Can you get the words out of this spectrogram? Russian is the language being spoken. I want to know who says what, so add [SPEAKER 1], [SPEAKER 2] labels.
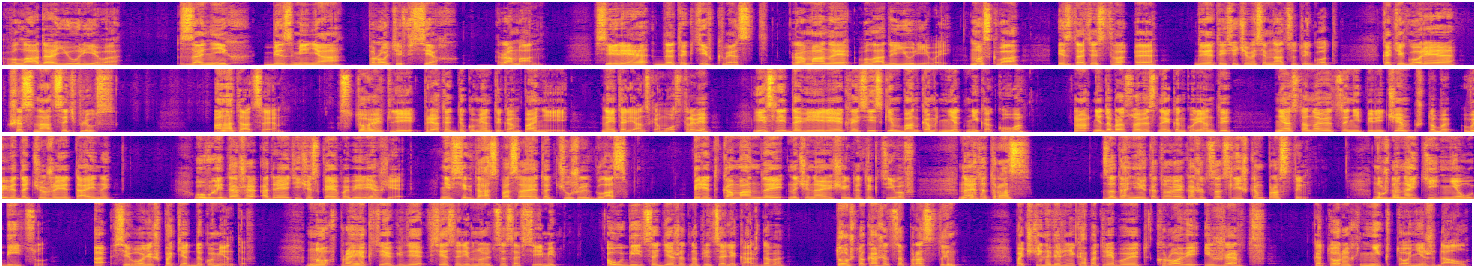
[SPEAKER 1] Влада Юрьева. За них, без меня, против всех. Роман. Серия «Детектив Квест». Романы Влады Юрьевой. Москва. Издательство «Э». 2018 год. Категория 16+. Аннотация. Стоит ли прятать документы компании на итальянском острове, если доверия к российским банкам нет никакого, а недобросовестные конкуренты не остановятся ни перед чем, чтобы выведать чужие тайны? Увы, даже Адриатическое побережье не всегда спасает от чужих глаз. Перед командой начинающих детективов на этот раз задание, которое кажется слишком простым. Нужно найти не убийцу, а всего лишь пакет документов. Но в проекте, где все соревнуются со всеми, а убийца держит на прицеле каждого, то, что кажется простым, почти наверняка потребует крови и жертв, которых никто не ждал.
